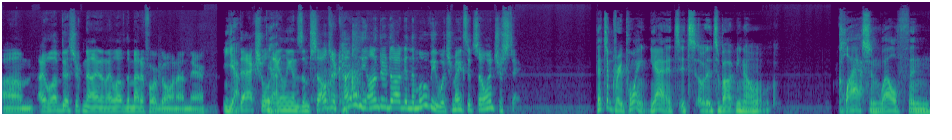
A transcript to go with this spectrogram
Um, I love District Nine, and I love the metaphor going on there. yeah. The actual Yeah. aliens themselves are kind of the underdog in the movie, which makes it so interesting. That's a great point. Yeah, it's it's it's about you know class and wealth and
